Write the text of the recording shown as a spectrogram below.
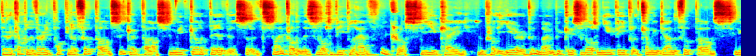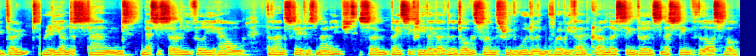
there are a couple of very popular footpaths that go past, and we've got a bit of a sort of slight problem as a lot of people have across the UK and probably Europe at the moment because a lot of new people are coming down the footpaths who don't really understand necessarily fully how the landscape is managed. So basically, they let the dogs run through the woodland where we've had ground nesting birds nesting for the last, well,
